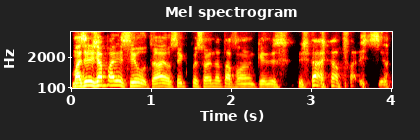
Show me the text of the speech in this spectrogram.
Mas ele já apareceu, tá? Eu sei que o pessoal ainda tá falando que ele já, já apareceu.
